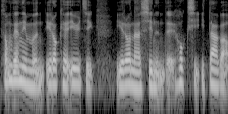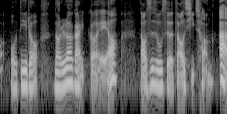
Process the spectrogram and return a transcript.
선생님은이렇게일찍일어나시는데혹시이따가어디로놀러갈거예요？老师如此的早起床啊！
